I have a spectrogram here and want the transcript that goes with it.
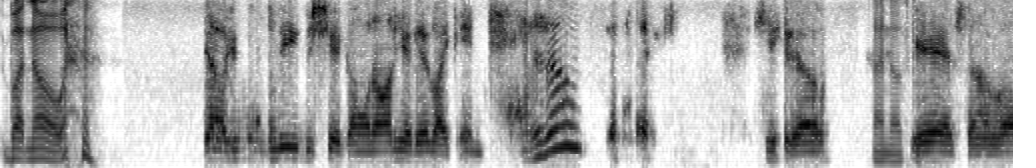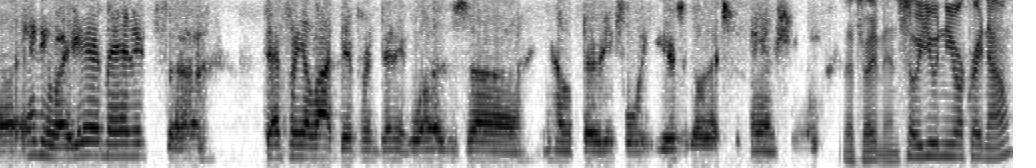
but no. You know, you won't believe the shit going on here. They're like in Canada. you know. I know it's good. Yeah, so uh, anyway, yeah, man, it's uh, definitely a lot different than it was, uh, you know, 30, 40 years ago. That's for damn sure. That's right, man. So are you in New York right now?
